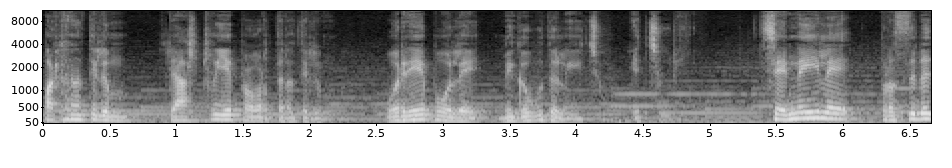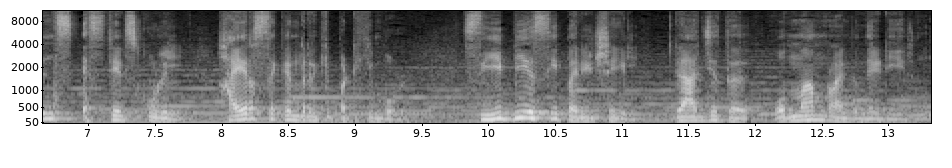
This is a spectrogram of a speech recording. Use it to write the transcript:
പഠനത്തിലും രാഷ്ട്രീയ പ്രവർത്തനത്തിലും ഒരേപോലെ മികവ് തെളിയിച്ചു യെച്ചൂരി. ചെന്നൈയിലെ പ്രസിഡൻസ് എസ്റ്റേറ്റ് സ്കൂളിൽ ഹയർ സെക്കൻഡറിക്ക് പഠിക്കുമ്പോൾ സി ബി എസ് ഇ പരീക്ഷയിൽ രാജ്യത്ത് ഒന്നാം റാങ്ക് നേടിയിരുന്നു.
